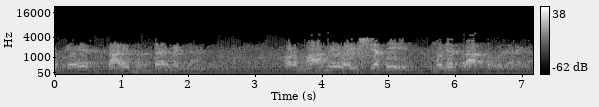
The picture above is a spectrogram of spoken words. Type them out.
उसके सारे संशय मिट जाएँगे। और माँ में वैश्यति मुझे प्राप्त हो जाएगा।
